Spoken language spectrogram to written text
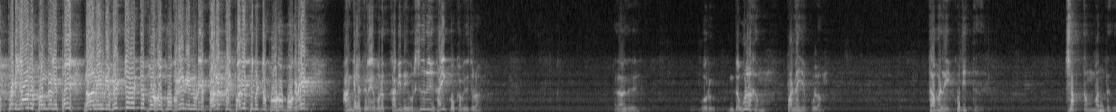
எப்படியான பங்களிப்பை நான் இங்கு விட்டு விட்டு போக போகிறேன்? என்னுடைய தடத்தை பதித்து விட்டு போக போகிறேன்? ஆங்கிலத்திலே ஒரு கவிதை ஒரு சிறு ஹைகோ கவிதை சொல்றாங்க அதாவது ஒரு இந்த உலகம் பழைய குலம் தவளை குதித்தது. சத்தம் வந்தது.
